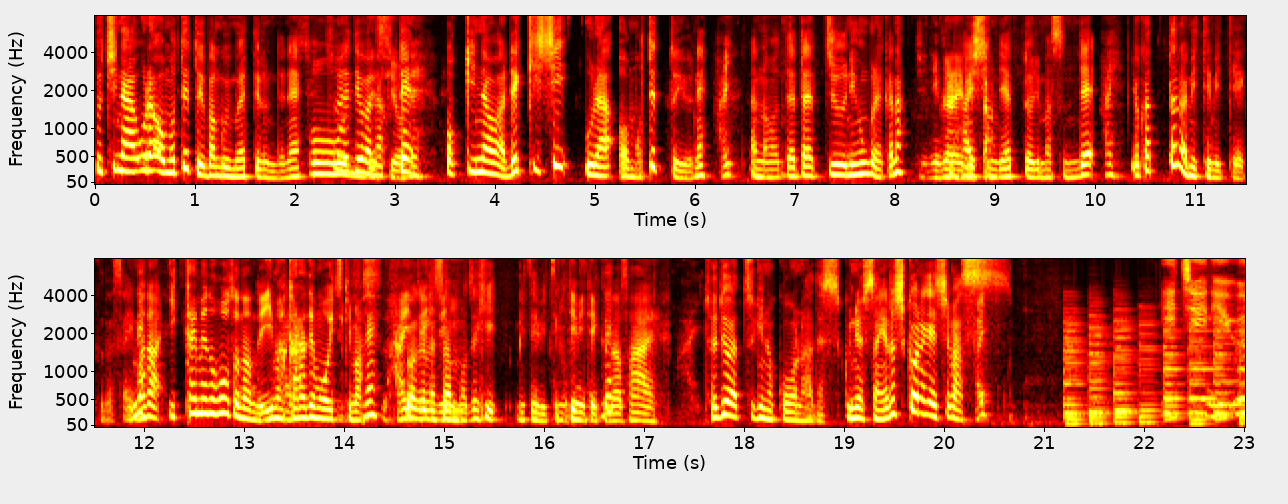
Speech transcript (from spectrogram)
内縄裏表という番組もやってるんでね。それではなくて沖縄歴史裏表というね、はい、あのだいたい12分ぐらいかな。十二ぐらい配信でやっておりますんで、はい、よかったら見てみてくださいね。まだ1回目の放送なんで今からでも追いつきます、はい。ね、さんもぜひ見てみてください、ね、見てみてください。それでは次のコーナーです。国吉さんよろしくお願いします、はい、1,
